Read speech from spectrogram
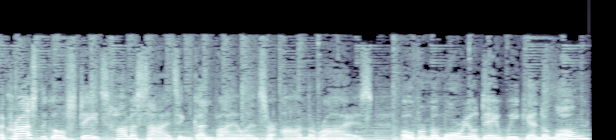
Across the Gulf states, homicides and gun violence are on the rise. Over Memorial Day weekend alone,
